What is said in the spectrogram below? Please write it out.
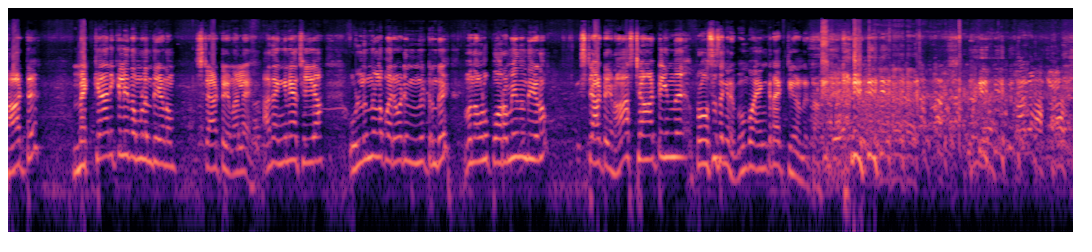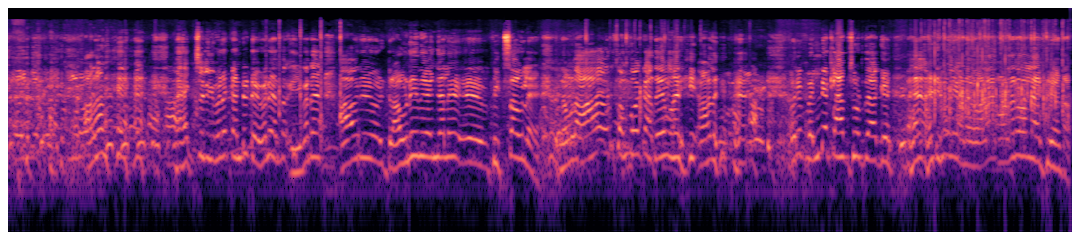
ഹാർട്ട് മെക്കാനിക്കലി നമ്മൾ എന്ത് ചെയ്യണം? സ്റ്റാർട്ട് ചെയ്യണം അല്ലേ? അതെങ്ങനെയാ ചെയ്യുക ഉള്ളിൽ നിന്നുള്ള പരിപാടി നിന്നിട്ടുണ്ട്. അപ്പോൾ നമ്മൾ പുറമേ നിന്ന് എന്ത് ചെയ്യണം? സ്റ്റാർട്ട് ചെയ്യണം. ആ സ്റ്റാർട്ട് ചെയ്യുന്ന പ്രോസസ്സ് എങ്ങനെ ഇപ്പം ഭയങ്കര ആക്റ്റീവ് ആണ് കേട്ടോ. അതാണ്. ആക്ച്വലി ഇവനെ കണ്ടിട്ട് ഇവനെ ഇവനെ ആ ഒരു ഡ്രൗൺ ചെയ്ത് കഴിഞ്ഞാൽ ഫിക്സ് ആവൂലേ? നമ്മൾ ആ ഒരു സംഭവമൊക്കെ അതേമാതിരി ആൾ ഒരു വലിയ ക്ലാപ്സ് കൊടുത്താക്ക് അടിപൊളിയാണ്. വളരെ നല്ല ആക്റ്റീവ് കേട്ടോ.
